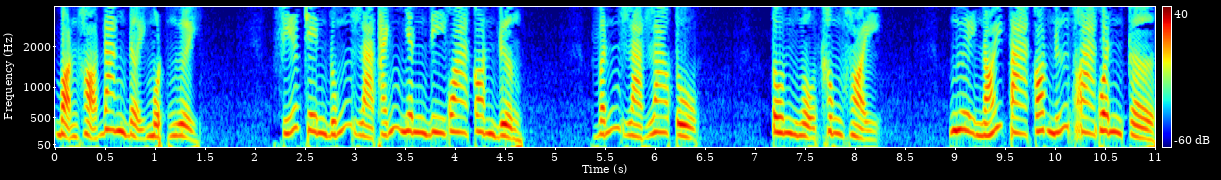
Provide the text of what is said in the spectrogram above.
bọn họ đang đợi một người, phía trên đúng là thánh nhân đi qua con đường, vẫn là lao tù, tôn ngộ không hỏi, ngươi nói ta có nữ hoa quân cờ,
